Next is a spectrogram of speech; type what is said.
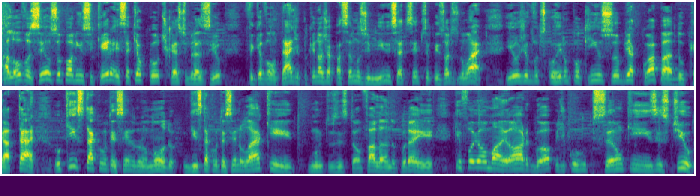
Alô você, eu sou Paulinho Siqueira, esse aqui é o CoachCast Brasil. Fique à vontade, porque nós já passamos de 1.700 episódios no ar e hoje eu vou discorrer um pouquinho sobre a Copa do Catar. O que está acontecendo no mundo? O que está acontecendo lá que muitos estão falando por aí que foi o maior golpe de corrupção que existiu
